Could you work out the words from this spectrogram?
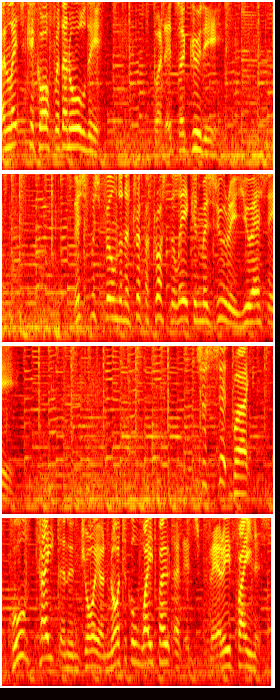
And let's kick off with an oldie. But it's a goodie. This was filmed on a trip across the lake in Missouri, USA. So sit back, hold tight and enjoy a nautical wipeout at its very finest.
